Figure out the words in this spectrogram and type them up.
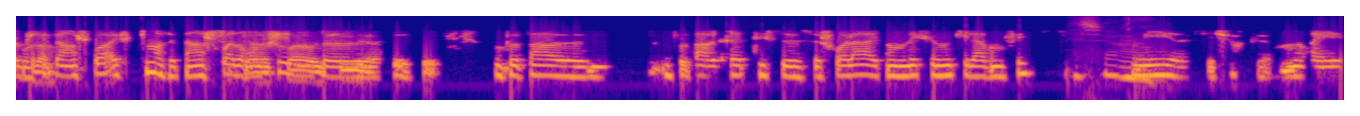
C'était un choix, effectivement, c'était un choix de rentrer. donc, on peut pas, on peut pas regretter ce, ce choix-là, étant donné que c'est nous qui l'avons fait. Bien sûr. Mais c'est sûr qu'on aurait,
